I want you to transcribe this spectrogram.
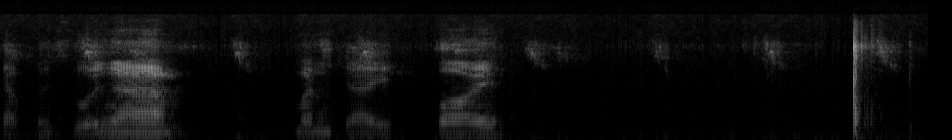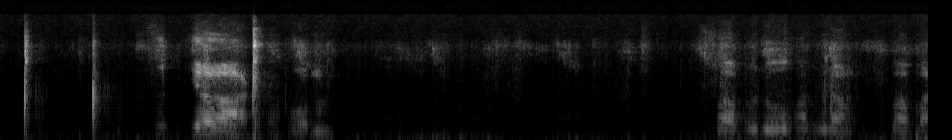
จับให้ส วยงาม มั่นใจปล่อย สุดยอดครับผมสอบดูครับพี่น้องสอบไป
